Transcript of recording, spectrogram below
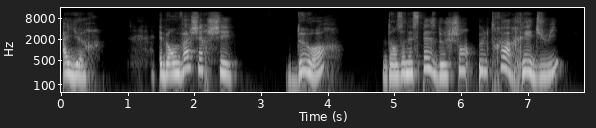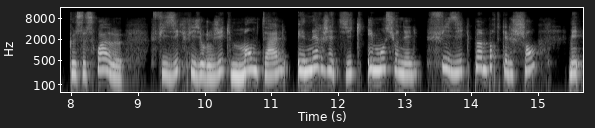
ailleurs, eh ben, on va chercher dehors, dans un espèce de champ ultra réduit, que ce soit euh, physique, physiologique, mental, énergétique, émotionnel, physique, peu importe quel champ, mais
